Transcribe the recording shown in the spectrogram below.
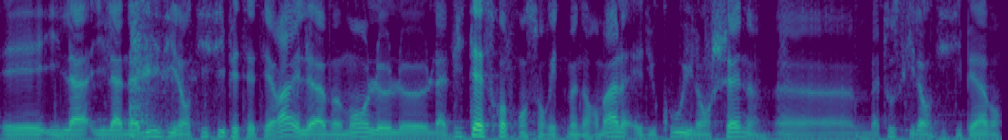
et il, a, il analyse, il anticipe, etc. Et là, à un moment, le- le- la vitesse reprend son rythme normal et du coup, il enchaîne bah, tout ce qu'il a anticipé avant.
